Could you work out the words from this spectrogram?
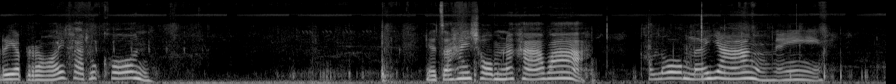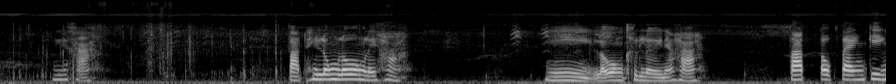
เรียบร้อยค่ะทุกคน เดี๋ยวจะให้ชมนะคะว่าเขาโล่งแล้วยังนี่นี่ค่ะ ตัดให้โล่งๆเลยค่ะ นี่โล่งขึ้นเลยนะคะ ตัดตกแต่งกิ่ง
